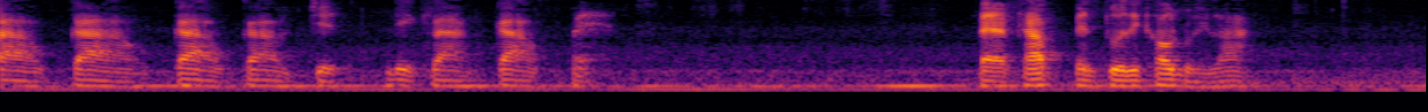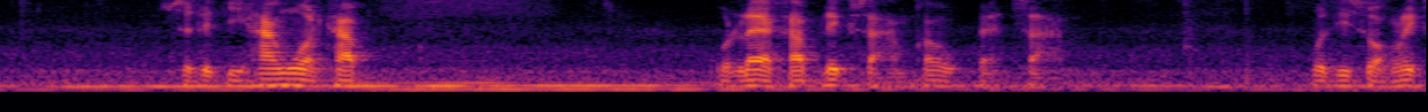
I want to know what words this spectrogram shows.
999 997 เลขล่าง 98 8 ครับ เป็นตัวที่เข้าหน่วยล่างสถิติ5งวดครับงวดแรกครับเลข 3 เข้า 83งวดที่ 2 เลข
